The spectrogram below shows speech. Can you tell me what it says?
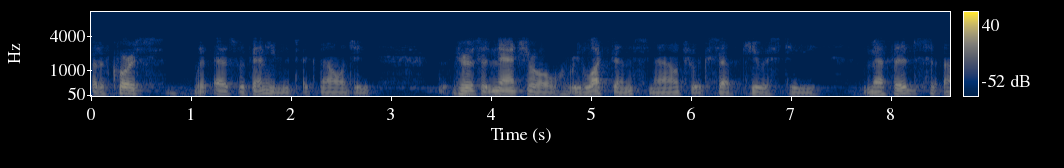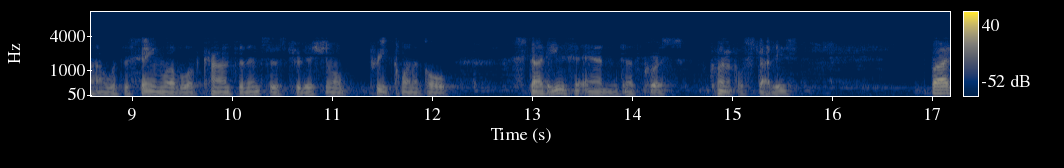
But of course, as with any new technology, there's a natural reluctance now to accept QST methods uh, with the same level of confidence as traditional preclinical studies and, of course, clinical studies. But,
